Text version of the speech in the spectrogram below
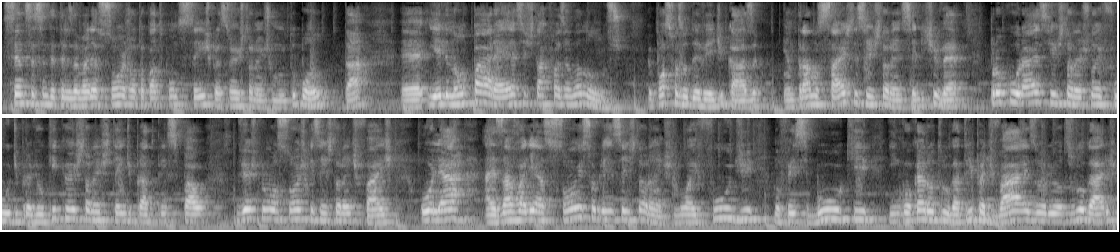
163 avaliações, nota 4.6, parece um restaurante muito bom, tá? É, e ele não parece estar fazendo anúncios. Eu posso fazer o dever de casa, entrar no site desse restaurante se ele tiver, procurar esse restaurante no iFood para ver o que, que o restaurante tem de prato principal, ver as promoções que esse restaurante faz, olhar as avaliações sobre esse restaurante no iFood, no Facebook, em qualquer outro lugar, TripAdvisor e outros lugares,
